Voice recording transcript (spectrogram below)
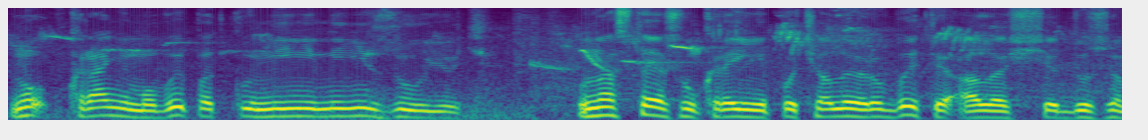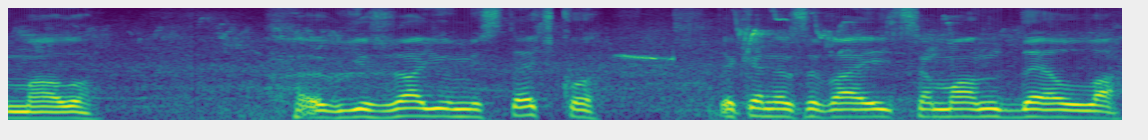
Ну, в крайньому випадку мінімізують. У нас теж в Україні почали робити, але ще дуже мало. В'їжджаю в містечко, яке називається Манделла.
